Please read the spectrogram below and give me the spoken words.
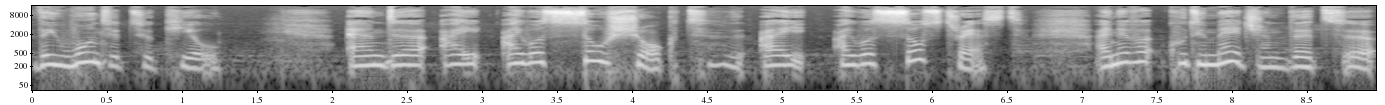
they wanted to kill. And uh, I, I was so shocked. I, I was so stressed. I never could imagine that uh,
